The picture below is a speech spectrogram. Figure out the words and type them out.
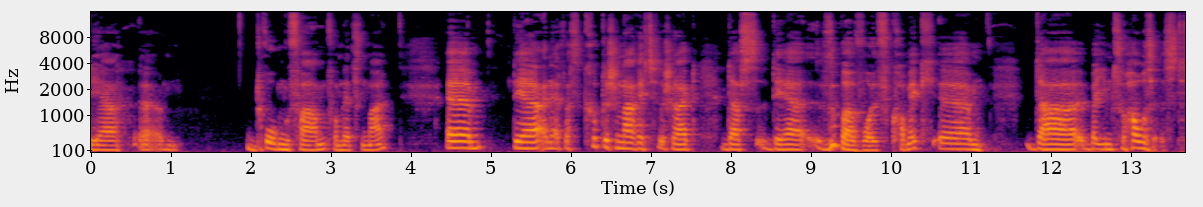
der ähm, Drogenfarm vom letzten Mal, ähm, der eine etwas kryptische Nachricht schreibt, dass der Superwolf-Comic ähm, da bei ihm zu Hause ist.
